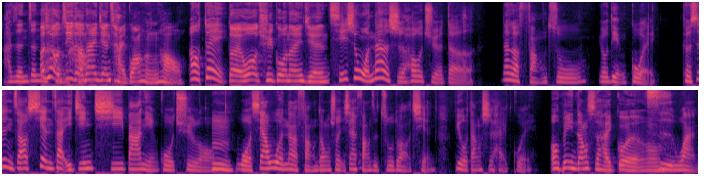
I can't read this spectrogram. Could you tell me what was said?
啊，人真的，而且我记得那一间采光很好哦。对，对我有去过那一间。其实我那个时候觉得那个房租有点贵，可是你知道现在已经七八年过去了。嗯，我现在问那个房东说：“你现在房子租多少钱？”比我当时还贵哦，比你当时还贵，四万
